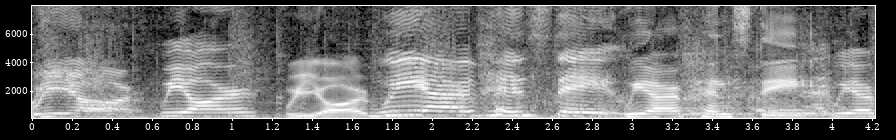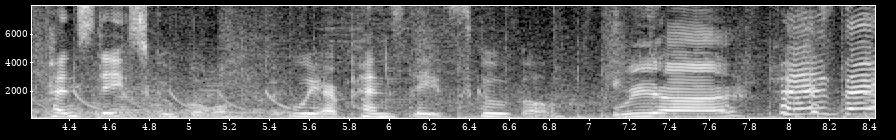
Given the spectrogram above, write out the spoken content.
We are. We are. We are. We are Penn State. We are Penn State. We are Penn State Schuylkill. We are Penn State Schuylkill. We are Penn State.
